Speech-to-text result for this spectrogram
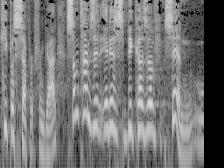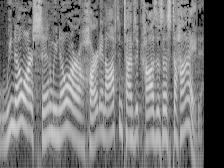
keep us separate from God. Sometimes it, it is because of sin. We know our sin, we know our heart, and oftentimes it causes us to hide.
